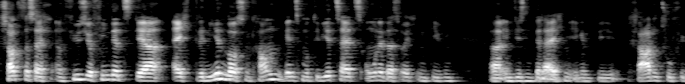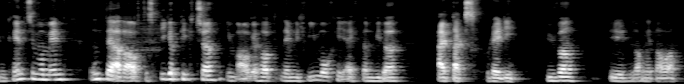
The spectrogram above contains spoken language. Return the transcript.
Schaut, dass euch einen Physio findet, der euch trainieren lassen kann, wenn es motiviert seid, ohne dass euch in, diesem, äh, in diesen Bereichen irgendwie Schaden zufügen könnt im Moment und der aber auch das Bigger Picture im Auge hat, nämlich wie mache ich euch dann wieder alltagsready über die lange Dauer.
